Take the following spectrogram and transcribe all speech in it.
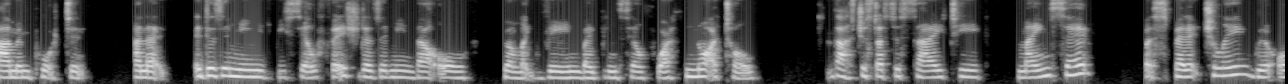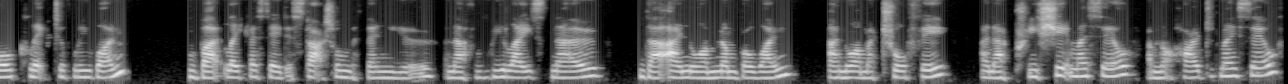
I'm important. And it, it doesn't mean you'd be selfish. It doesn't mean that, oh, you're like vain by being self worth. Not at all. That's just a society mindset. But spiritually, we're all collectively one. But like I said, it starts from within you. And I've realized now that I know I'm number one. I know I'm a trophy and I appreciate myself. I'm not hard on myself.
